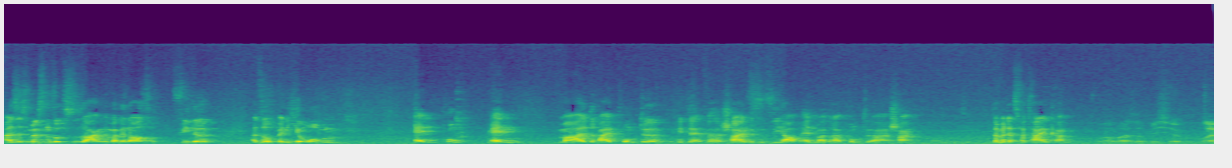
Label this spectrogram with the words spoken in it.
Also es müssen sozusagen immer genauso viele, also wenn hier oben n, Punkt, n mal drei Punkte hinter etwas erscheinen, müssen sie hier auch n mal drei Punkte erscheinen, damit das verteilen kann. Man weiß, welche drei,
